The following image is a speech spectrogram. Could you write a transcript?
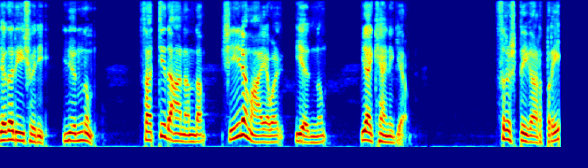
ജഗദീശ്വരി എന്നും സച്ചിദാനന്ദം ശീലമായവൾ എന്നും വ്യാഖ്യാനിക്കാം സൃഷ്ടികർത്തി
